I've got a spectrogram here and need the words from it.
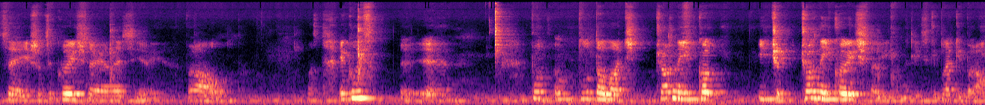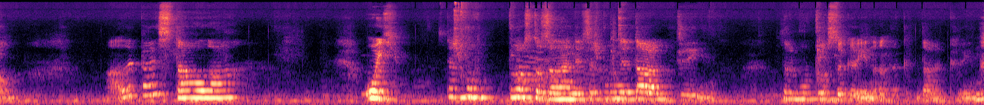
це, що це коричневий, а не сірий. Браун. Я колись е, е, плутала чорний і чорний і коричневий англійський, black і brown. Але перестала. Ой, це ж був просто зелений, це ж був не dark green. Це ж був просто green, а не dark green.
